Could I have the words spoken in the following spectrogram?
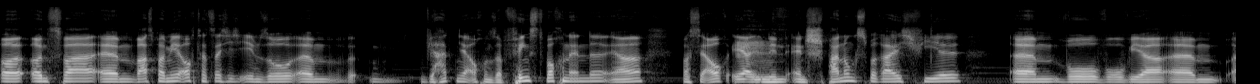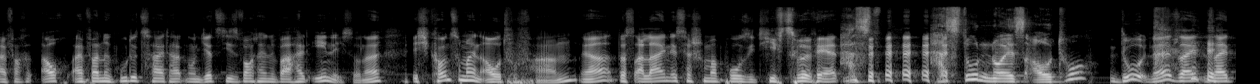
und zwar ähm, war es bei mir auch tatsächlich eben so, ähm, wir hatten ja auch unser Pfingstwochenende, ja, was ja auch eher mhm. in den Entspannungsbereich fiel ähm, wo, wo wir ähm, einfach auch einfach eine gute Zeit hatten und jetzt dieses Wochenende war halt ähnlich so, ne? Ich konnte mein Auto fahren, ja, das allein ist ja schon mal positiv zu bewerten. Hast, hast du ein neues Auto? Du, ne, seit, seit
